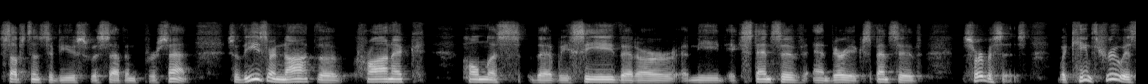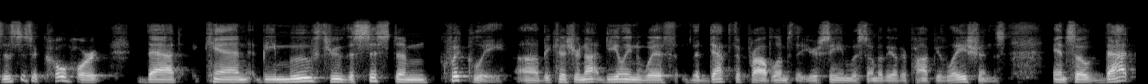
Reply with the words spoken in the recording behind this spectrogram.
Substance abuse was 7%. So these are not the chronic homeless that we see that are need extensive and very expensive services. What came through is this is a cohort that can be moved through the system quickly uh, because you're not dealing with the depth of problems that you're seeing with some of the other populations. And so that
